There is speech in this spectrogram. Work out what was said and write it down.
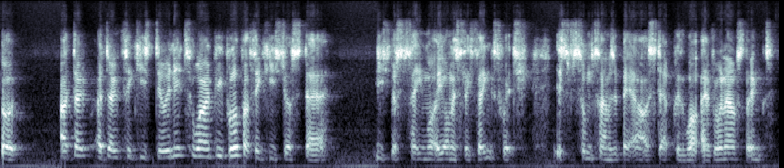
But I don't I don't think he's doing it to wind people up. I think he's just uh, he's just saying what he honestly thinks, which is sometimes a bit out of step with what everyone else thinks.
